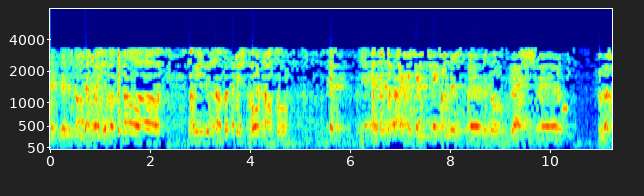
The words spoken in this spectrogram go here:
This, this is not that right. Yes, okay, now, uh, now he's in uh, presentation mode now, so. Yes, at the right, you can click on this uh, little flash uh, to, uh,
